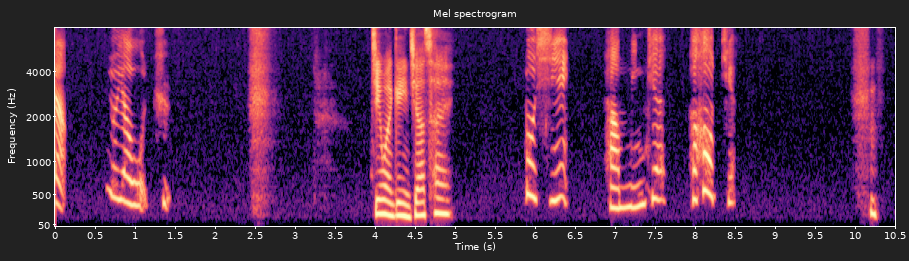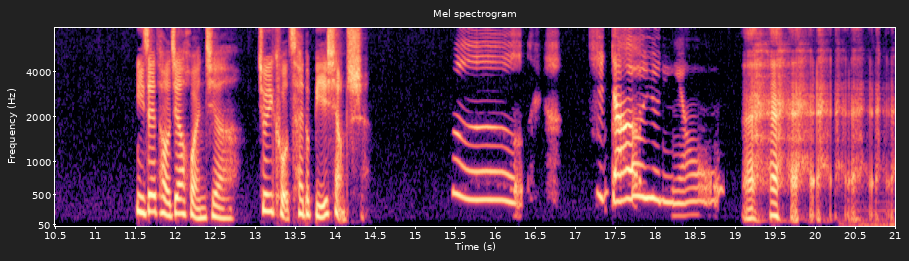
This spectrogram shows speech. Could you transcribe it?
要，又要我去。今晚给你加菜。不行，好明天和后天。哼，你在讨价还价。就一口菜都别想吃。嗯，知道了，牛。哎嘿嘿嘿嘿嘿嘿。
